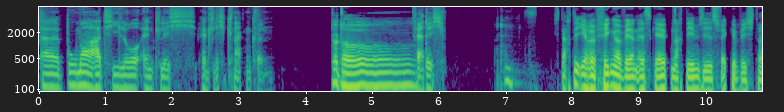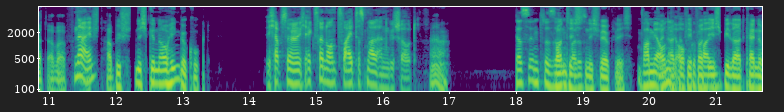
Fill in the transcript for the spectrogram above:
äh, Boomer hat Hilo endlich, endlich knacken können. Tada. Fertig. Ich dachte, ihre Finger wären erst gelb, nachdem sie es weggewischt hat, aber Nein. habe ich nicht genau hingeguckt. Ich habe es mir nämlich extra noch ein zweites Mal angeschaut. Ah, Das ist interessant, konnte weil ich das nicht wirklich. war mir auch Mein nicht alter aufgefallen. DVD-Spieler hat keine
